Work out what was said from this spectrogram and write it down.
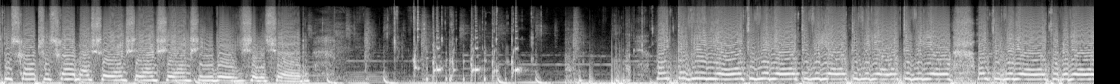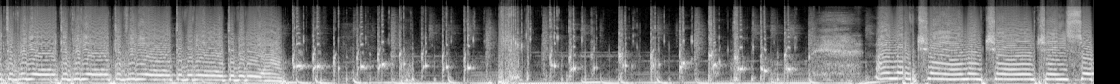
subscribe, subscribe. Actually, actually, actually, actually, you do. You should, you should. Like the video, like the video, like the video, like the video, like the video, like the video, like the video, like the video, like the video, like the video, like the video, like the video. I love Jay, I love Jay, he's so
